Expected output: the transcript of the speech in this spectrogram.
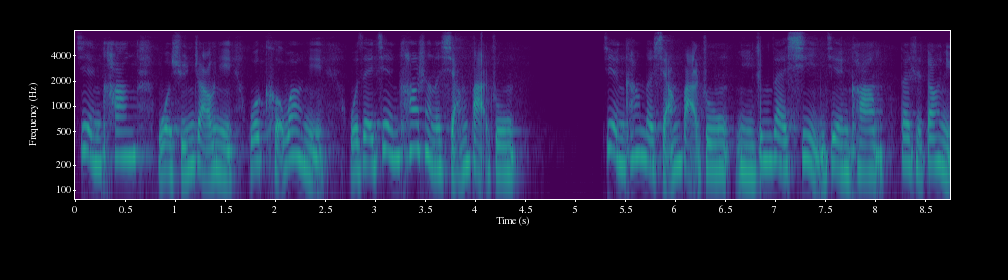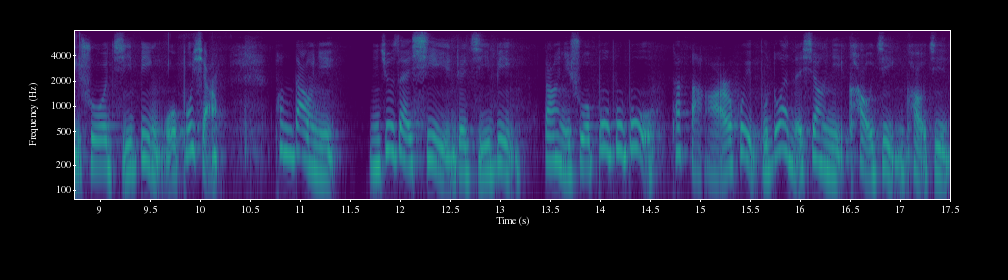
健康，我寻找你，我渴望你，我在健康上的想法中，健康的想法中，你正在吸引健康。但是当你说疾病，我不想碰到你。你就在吸引着疾病。当你说不不不，它反而会不断的向你靠近靠近，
